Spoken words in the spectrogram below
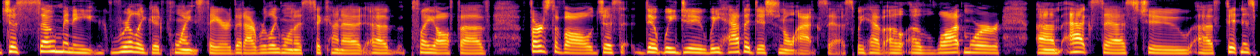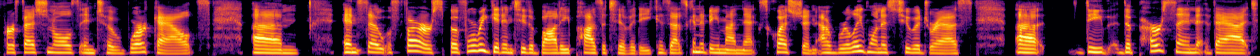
Just so many really good points there that I really want us to kind of uh, play off of. First of all, just that we do, we have additional access. We have a, a lot more um, access to uh, fitness professionals and to workouts. Um, and so, first, before we get into the body positivity, because that's going to be my next question, I really want us to address uh, the the person that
